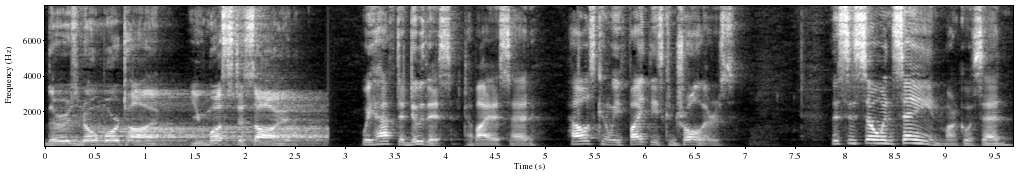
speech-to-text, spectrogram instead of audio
There is no more time. You must decide. We have to do this, Tobias said. How else can we fight these controllers? This is so insane, Marco said.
